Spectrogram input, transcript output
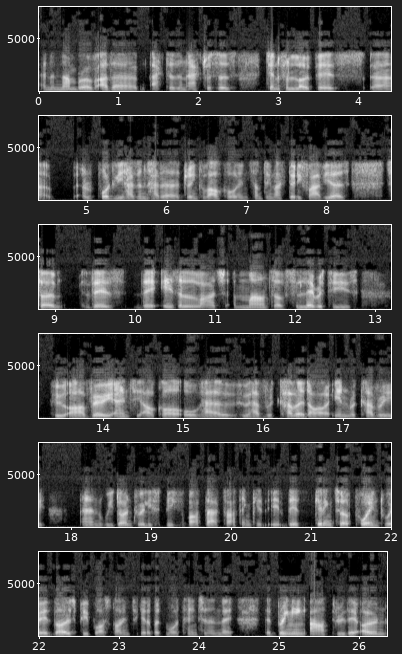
and a number of other actors and actresses. Jennifer Lopez uh, reportedly hasn't had a drink of alcohol in something like 35 years. So there's there is a large amount of celebrities who are very anti-alcohol or have, who have recovered or are in recovery and we don't really speak about that. So I think it, it, they're getting to a point where those people are starting to get a bit more attention, and they they're bringing out through their own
